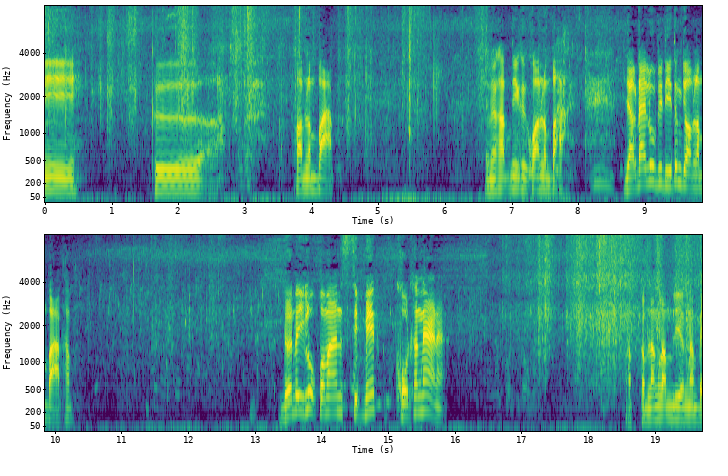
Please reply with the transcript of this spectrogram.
นี่คือเอ่อความลำบาก เห็นไหมครับ นี่คือความลำบาก อยากได้รูปดีๆต้องยอมลำบากครับ เดินไปอีกลูกประมาณสิบเมตร โขดข้างหน้าน่ะ ครับกำลังลำเลียงนำแบ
